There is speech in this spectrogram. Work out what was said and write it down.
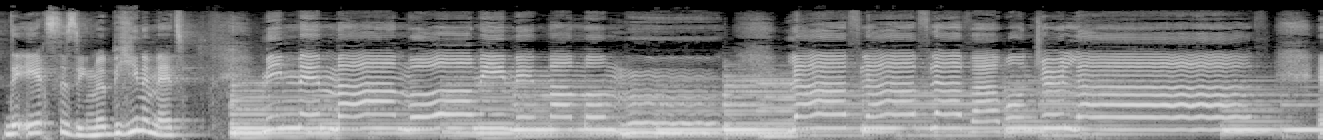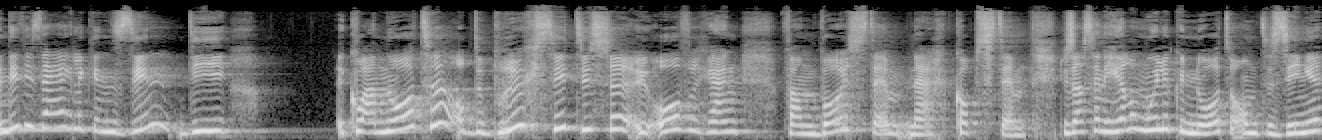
De eerste zin. We beginnen met... Mi, me, mamo, mi, me, mamo, mu. Love, love, love, I want your love. En dit is eigenlijk een zin die qua noten op de brug zit tussen uw overgang van borststem naar kopstem. Dus dat zijn hele moeilijke noten om te zingen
